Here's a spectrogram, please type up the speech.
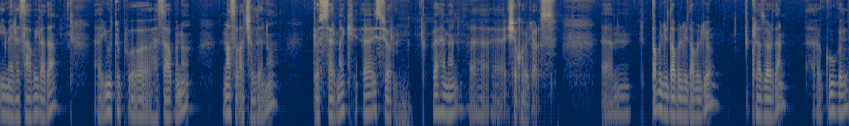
e-mail hesabıyla da eee, YouTube hesabını nasıl açıldığını göstermek istiyorum. Ve hemen işe koyuluyoruz. Eee, www klasörden e, Google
